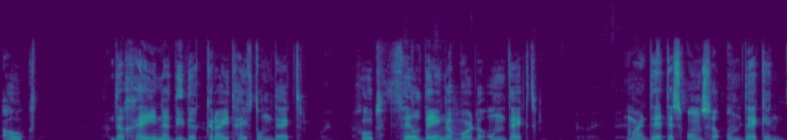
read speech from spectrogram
ook degene die de kreet heeft ontdekt. Goed, veel dingen worden ontdekt. Maar dit is onze ontdekking.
